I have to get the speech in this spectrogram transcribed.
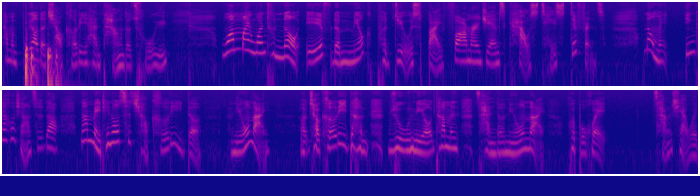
他们不要的巧克力和糖的厨余。 One might want to know if the milk produced by Farmer James cows tastes different. 那我们应该会想要知道，那每天都吃巧克力的牛奶，呃，巧克力的乳牛，他们产的牛奶会不会尝起来味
